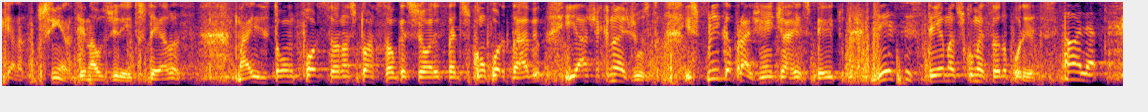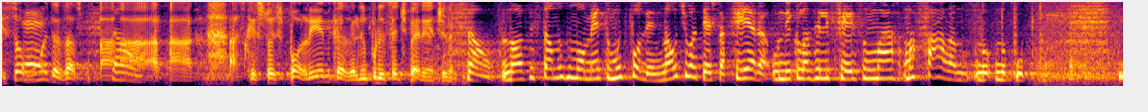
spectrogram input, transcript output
que ela, sim, ela tem lá os direitos delas, mas estão forçando a situação que a senhora está desconfortável e acha que não é justa. Explica pra gente a respeito desses temas, começando por esse. Olha, Que são é, muitas as, a- são. a- a- as questões polêmicas ali, por isso é diferente, né? São. Nós estamos num momento muito polêmico. Na última terça-feira, o Nicolas ele fez uma, uma fala no, no púlpito.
